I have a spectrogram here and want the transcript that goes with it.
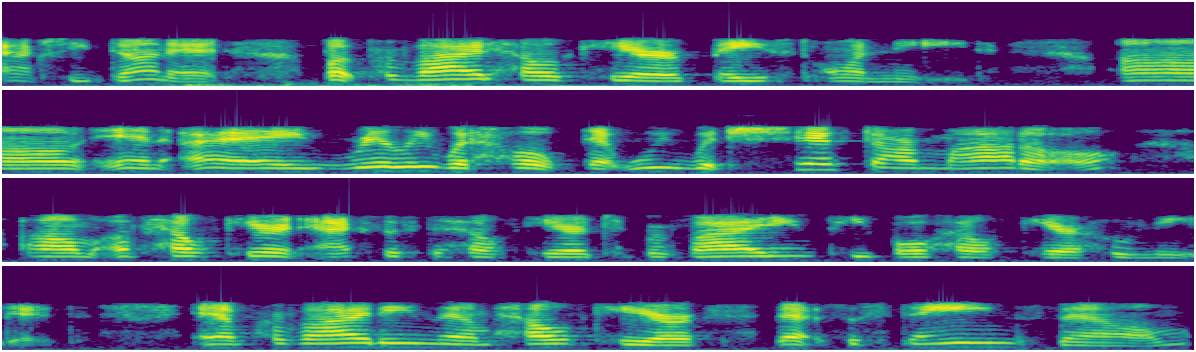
actually done it, but provide healthcare based on need. Uh, and I really would hope that we would shift our model um, of healthcare and access to healthcare to providing people healthcare who need it and providing them healthcare that sustains them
